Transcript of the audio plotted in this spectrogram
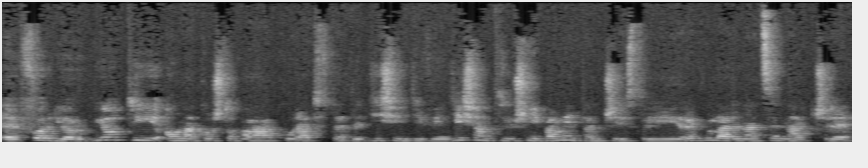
e, For Your Beauty. Ona kosztowała akurat wtedy 10,90. Już nie pamiętam, czy jest to jej regularna cena, czy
